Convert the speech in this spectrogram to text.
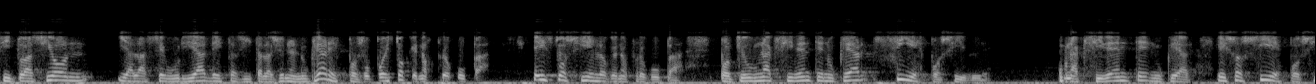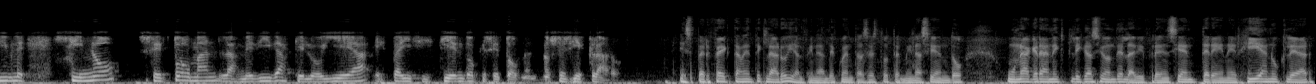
situación y a la seguridad de estas instalaciones nucleares, por supuesto que nos preocupa. Esto sí es lo que nos preocupa, porque un accidente nuclear sí es posible. Un accidente nuclear, eso sí es posible si no se toman las medidas que la OIEA está insistiendo que se tomen. No sé si es claro. Es perfectamente claro y al final de cuentas esto termina siendo una gran explicación de la diferencia entre energía nuclear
